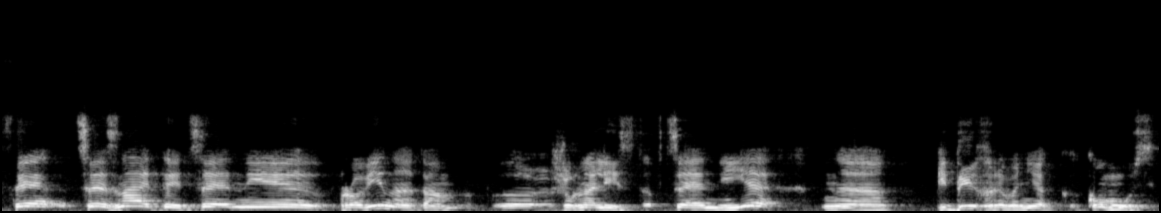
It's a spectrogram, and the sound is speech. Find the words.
це, це, знаєте, це не провина там е, журналістів, це не є е, підігрування комусь.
